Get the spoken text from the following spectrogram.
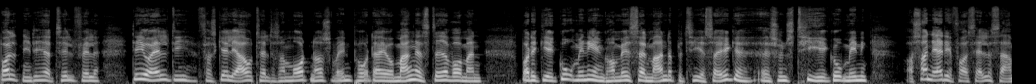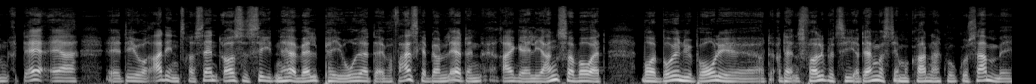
bolden i det her tilfælde, det er jo alle de forskellige aftaler, som Morten også var inde på. Der er jo mange steder, hvor, man, hvor det giver god mening at komme med, selvom andre partier så ikke øh, synes, det giver god mening. Og sådan er det for os alle sammen. Og der er øh, det er jo ret interessant også at se den her valgperiode, at der faktisk er blevet lavet en række alliancer, hvor, at, hvor både Nye Borgerlige øh, og Dansk Folkeparti og Danmarksdemokraterne har kunne gå sammen med,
